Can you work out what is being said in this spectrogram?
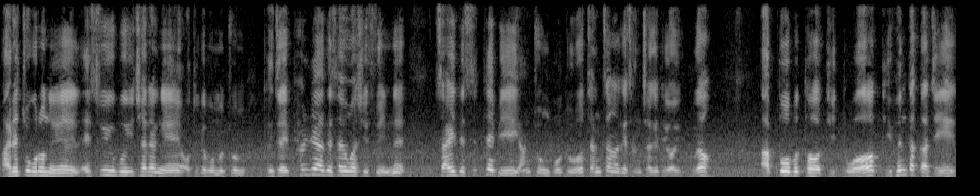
아래쪽으로는 SUV 차량에 어떻게 보면 좀 굉장히 편리하게 사용하실 수 있는 사이드 스텝이 양쪽 모두 짱짱하게 장착이 되어 있고요. 앞도어부터 뒷도어, 뒤휀다까지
